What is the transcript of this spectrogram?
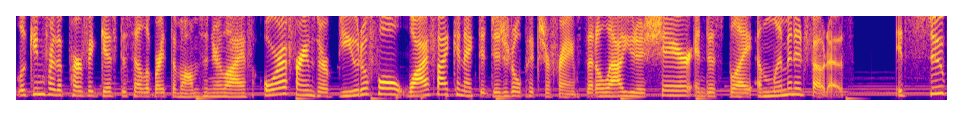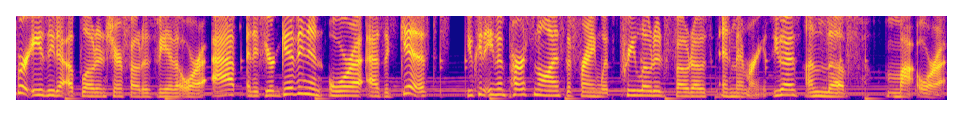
Looking for the perfect gift to celebrate the moms in your life? Aura frames are beautiful, Wi Fi connected digital picture frames that allow you to share and display unlimited photos. It's super easy to upload and share photos via the Aura app, and if you're giving an Aura as a gift, you can even personalize the frame with preloaded photos and memories. You guys, I love my Aura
